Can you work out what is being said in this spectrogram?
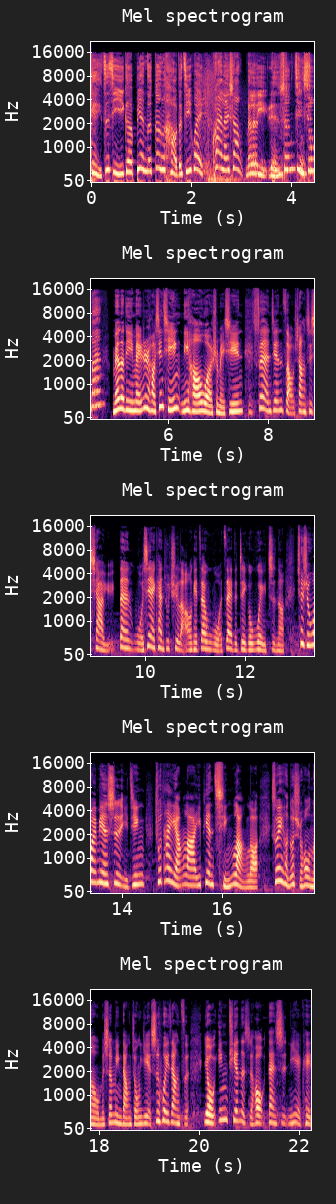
给自己一个变得更好的机会。快来上 Melody 人生进修班，Melody 每日好心情。你好，我是美心。虽然今天早上是下雨，但我现在看出去了，OK，在我在的这个位置呢，确实外面是已经出太阳啦，一片晴朗了。所以很多时候呢，我们生命当中也是会这样子。有阴天的时候，但是你也可以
